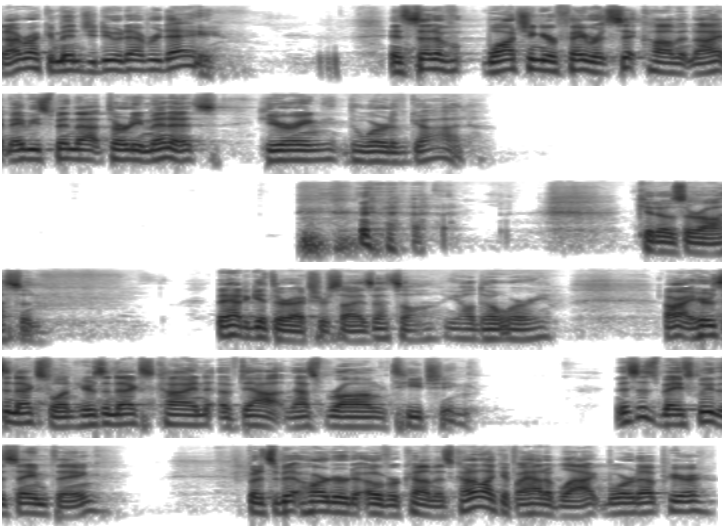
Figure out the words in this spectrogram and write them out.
And I recommend you do it every day. Instead of watching your favorite sitcom at night, maybe spend that 30 minutes hearing the Word of God. Kiddos are awesome. They had to get their exercise, that's all. Y'all don't worry. All right, here's the next one. Here's the next kind of doubt, and that's wrong teaching. This is basically the same thing, but it's a bit harder to overcome. It's kind of like if I had a blackboard up here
